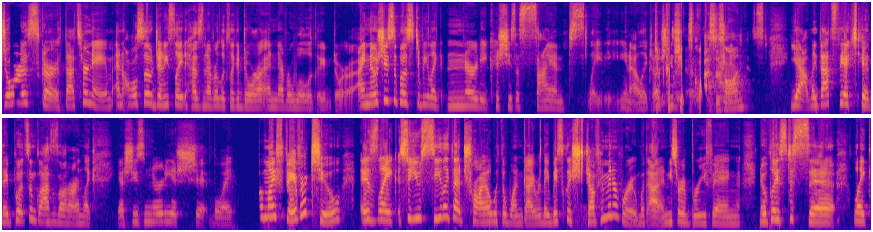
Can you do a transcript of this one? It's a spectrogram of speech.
Dora Skirth. That's her name. And also, Jenny Slate has never looked like a Dora and never will look like a Dora. I know she's supposed to be like nerdy because she's a science lady, you know, like oh, Just because she's she has glasses on? Yeah, like that's the idea. They put some glasses on her and like, yeah, she's nerdy as shit, boy. But my favorite too is like, so you see like that trial with the one guy where they basically shove him in a room without any sort of briefing, no place to sit. Like,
